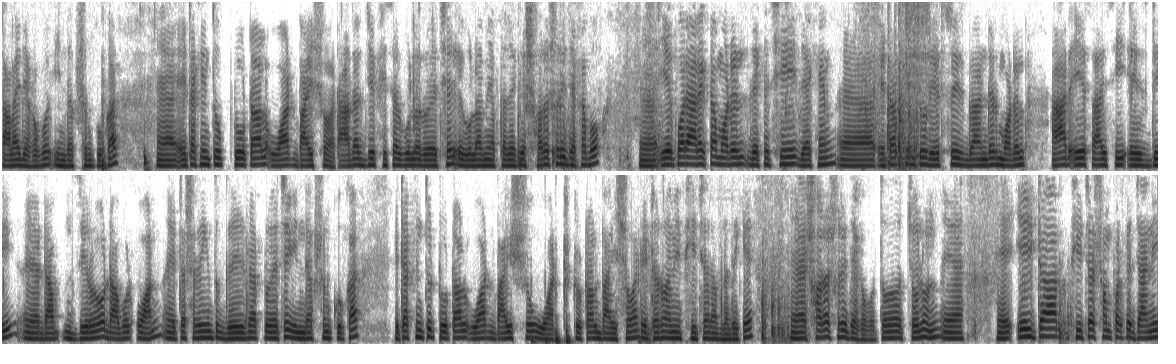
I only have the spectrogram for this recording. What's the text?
চালাই দেখাবো ইন্ডাকশন কুকার। এটা কিন্তু টোটাল ওয়াট বাইশ ওয়াট আদার যে ফিচারগুলো রয়েছে, এগুলো আমি আপনাদেরকে সরাসরি দেখাবো। এরপরে আরেকটা মডেল রেখেছি, দেখেন এটা কিন্তু রেড সুইচ ব্র্যান্ডের model R S I C S D zero double one এটার সাথে কিন্তু গ্রিল র্যাক রয়েছে ইন্ডাকশন কুকার এটা কিন্তু টোটাল ওয়াট বাইশশো ওয়াট টোটাল বাইশশো ওয়াট এটারও আমি ফিচার আপনাদেরকে সরাসরি দেখাবো। তো চলুন এইটার ফিচার সম্পর্কে জানি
